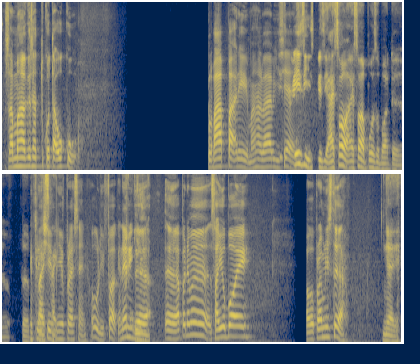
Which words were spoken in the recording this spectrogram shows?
It's sama harga satu kotak okok. Kepala bapak dia mahal babi sial. Crazy, it's crazy. I saw I saw a post about the the price Inflation hike. punya price kan. Holy fuck. And then Crazy. the uh, apa nama sayur boy our prime minister ah. Yeah, yeah.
